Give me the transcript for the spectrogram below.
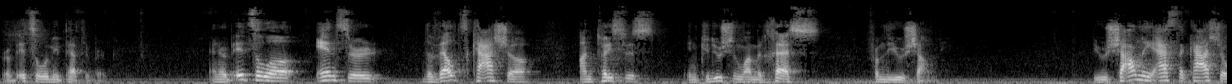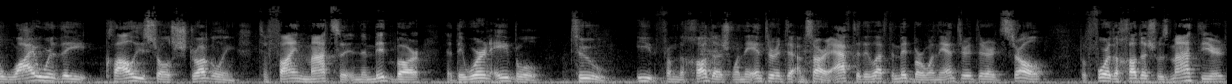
Rabbi Itzela Petterberg. And Rabbi Itzela answered the Veltz Kasha on Toisvis in Kedushin Lamed Ches from the Yerushalmi. The Yerushalmi asked the Kasha, why were the Klal Yisrael struggling to find matzah in the midbar that they weren't able to eat from the Chadash when they enter into, I'm sorry, after they left the Midbar, when they entered into their Yisrael, before the Chadash was matir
